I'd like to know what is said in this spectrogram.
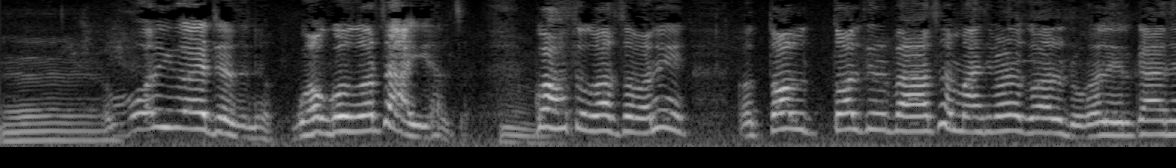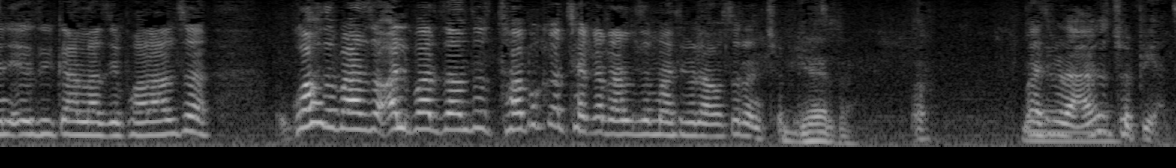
मरि गयो टेर्दैन घ गर्छ आइहाल्छ। कस्तो गर्छ भने तल तलतिर बाँड्छ माथिबाट गएर ढुङ्गाले हिर्काएको थियो एक दुई कान्ला चाहिँ फलाल्छ। कस्तो बाँड्छ अलि पर जान्छ थपक्क छेक्का टाल्छ माथिबाट आउँछ र छोपिहाल्छ। माथिबाट आएर छोपिहाल्छ।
